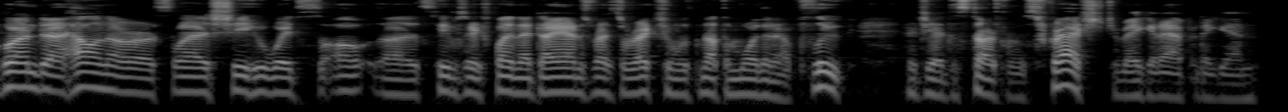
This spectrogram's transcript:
according to Helena or slash she who waits, all, uh, seems to explain that Diana's resurrection was nothing more than a fluke, and you had to start from scratch to make it happen again.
